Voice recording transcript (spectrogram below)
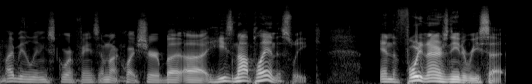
might be the leading scorer in fantasy. I'm not quite sure, but uh, he's not playing this week. And the 49ers need a reset.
